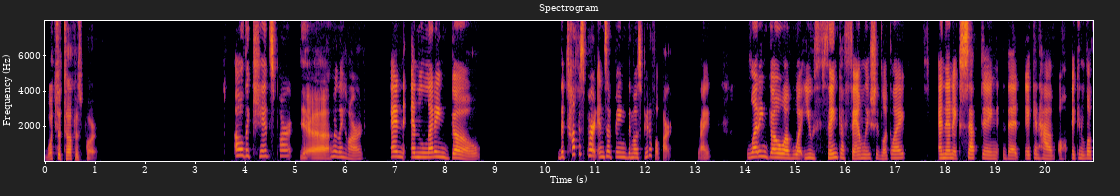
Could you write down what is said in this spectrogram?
What's the toughest part? oh the kids part Yeah. really hard and and letting go the toughest part ends up being the most beautiful part right letting go of what you think a family should look like and then accepting that it can have it can look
